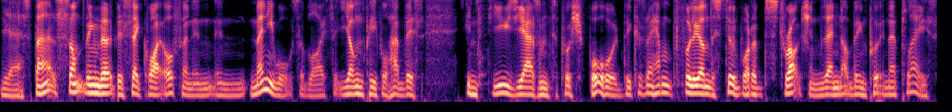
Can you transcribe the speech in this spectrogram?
yes. That's something that is said quite often in, in many walks of life that young people have this enthusiasm to push forward because they haven't fully understood what obstructions end up being put in their place,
